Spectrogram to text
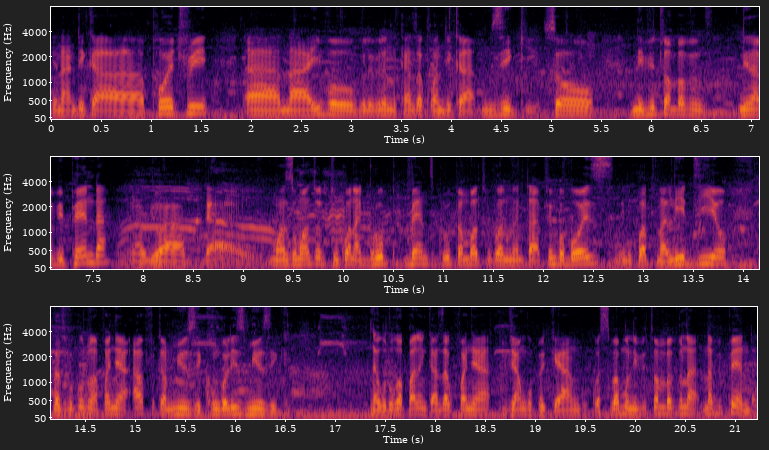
Ninaandika poetry uh, na hivyo vilevile nikaanza kuandika mziki, so ni vitu ambavyo ninavipenda. Unajua uh, mwanzo mwanzo tulikuwa na group band group ambayo tulikuwa tunaita Fimbo Boys, nilikuwa tuna lead hiyo, na tulikuwa tunafanya African music, Congolese music na kutoka pale nikaanza kufanya vyangu peke yangu kwa sababu ni vitu ambavyo navipenda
